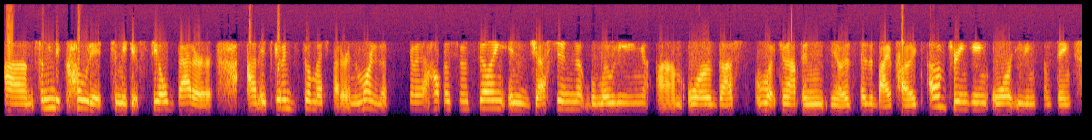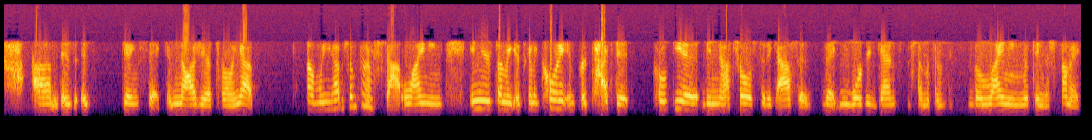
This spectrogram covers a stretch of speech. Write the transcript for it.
um, something to coat it to make it feel better, um, it's going to feel much better in the morning. That's going to help us from feeling ingestion, bloating, um, or thus what can happen, you know, as, as a byproduct of drinking or eating something um, is, is getting sick and nausea, throwing up. Um, when you have some kind of fat lining in your stomach, it's going to coat it and protect it coat the, the natural acidic acid that you work against the stomach the lining within your stomach.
